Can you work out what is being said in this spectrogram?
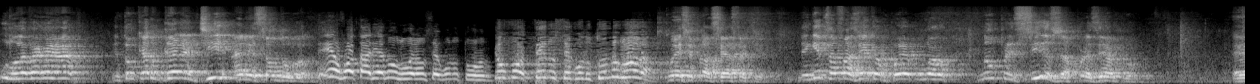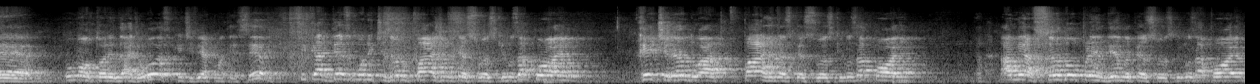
o Lula vai ganhar. Então eu quero garantir a eleição do Lula. Eu votaria no Lula no segundo turno. Eu votei no segundo turno no Lula. Com esse processo aqui. Ninguém precisa fazer campanha para o Lula. Não precisa, por exemplo, é, uma autoridade ou outra que estiver acontecendo, ficar desmonetizando páginas de pessoas que nos apoiam, retirando a página das pessoas que nos apoiam, ameaçando ou prendendo pessoas que nos apoiam.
